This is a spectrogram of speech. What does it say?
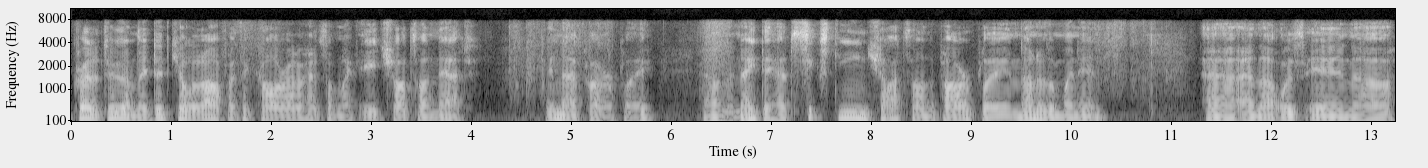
credit to them, they did kill it off. I think Colorado had something like eight shots on net in that power play. And on the night, they had 16 shots on the power play, and none of them went in. Uh, and that was in uh,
